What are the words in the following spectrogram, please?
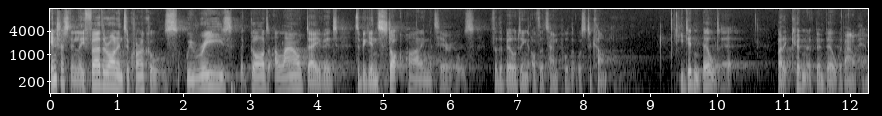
interestingly, further on into Chronicles, we read that God allowed David to begin stockpiling materials for the building of the temple that was to come. He didn't build it, but it couldn't have been built without him.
